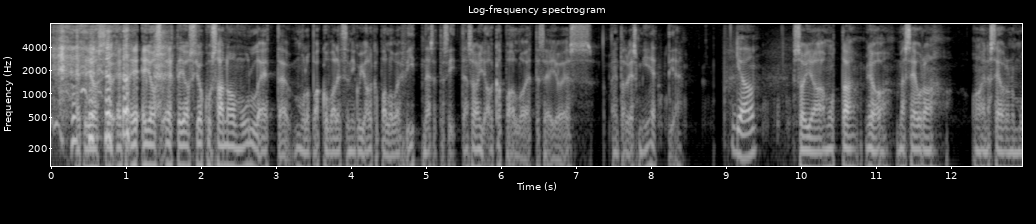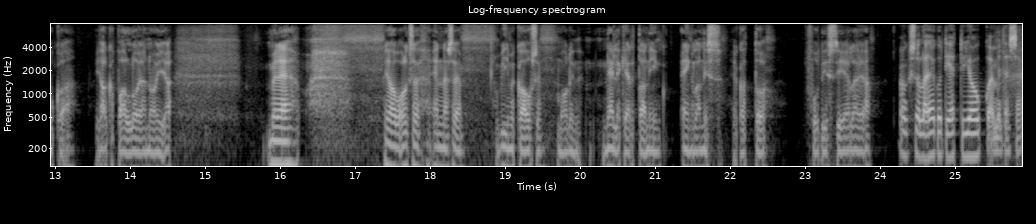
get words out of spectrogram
että, jos, että, jos, että jos joku sanoo mulle, että mulla on pakko valita niin jalkapallo vai fitness, että sitten se on jalkapallo, että se ei ole edes, en tarvitse edes miettiä. Joo. Sojaa, mutta joo, mä seuraan, olen aina seurannut mukaan jalkapalloa ja noin. Ja menee, joo, oliko se ennen se viime kausi, mä olin neljä kertaa niin Englannissa ja katsoo futis siellä ja Onko sulla joku tietty joukkue, mitä sä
